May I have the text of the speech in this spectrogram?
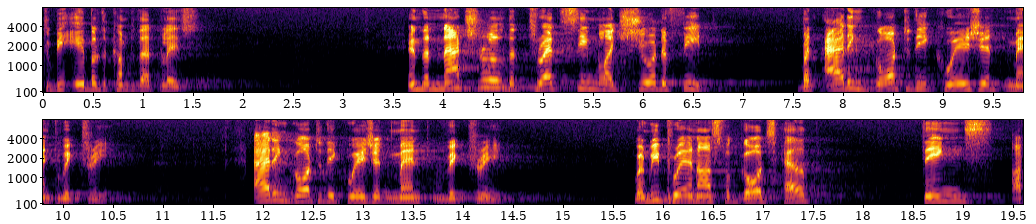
to be able to come to that place. In the natural, the threat seemed like sure defeat, but adding God to the equation meant victory. Adding God to the equation meant victory. When we pray and ask for God's help, things are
